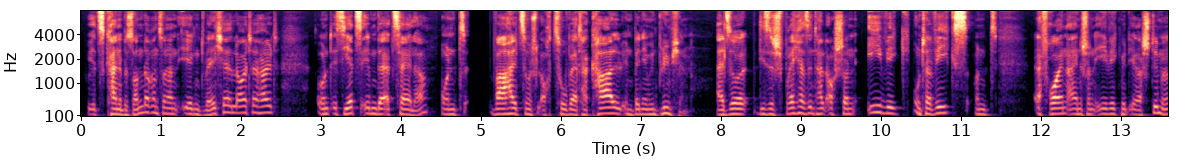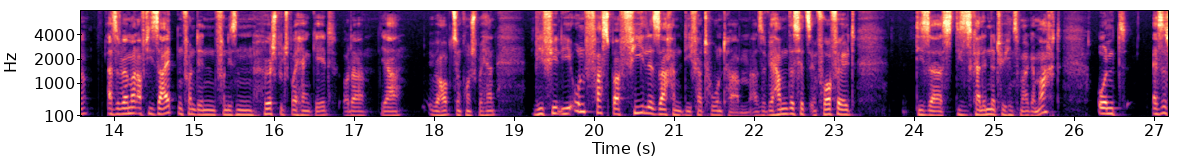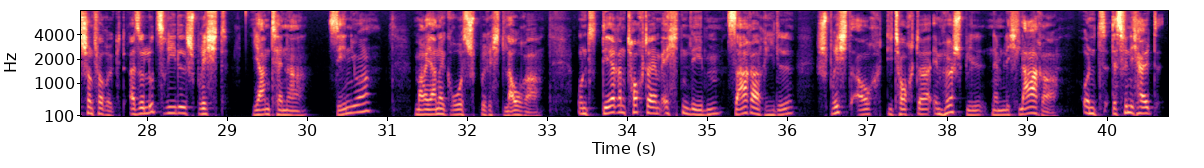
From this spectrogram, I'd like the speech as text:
Jetzt keine besonderen, sondern irgendwelche Leute halt. Und ist jetzt eben der Erzähler und war halt zum Beispiel auch Zowerter Karl in Benjamin Blümchen. Also diese Sprecher sind halt auch schon ewig unterwegs und erfreuen einen schon ewig mit ihrer Stimme. Also wenn man auf die Seiten von den von diesen Hörspielsprechern geht oder ja überhaupt Synchronsprechern, wie viel, wie unfassbar viele Sachen die vertont haben. Also wir haben das jetzt im Vorfeld dieses, dieses Kalendertürchens mal gemacht und es ist schon verrückt. Also Lutz Riedel spricht Jan Tenner Senior, Marianne Groß spricht Laura und deren Tochter im echten Leben, Sarah Riedel, spricht auch die Tochter im Hörspiel, nämlich Lara. Und das finde ich halt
